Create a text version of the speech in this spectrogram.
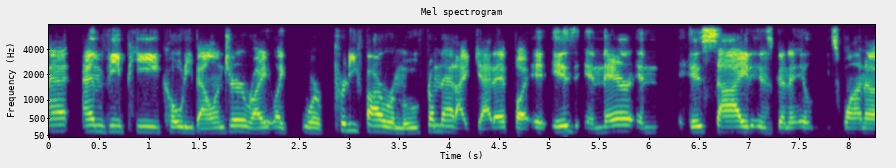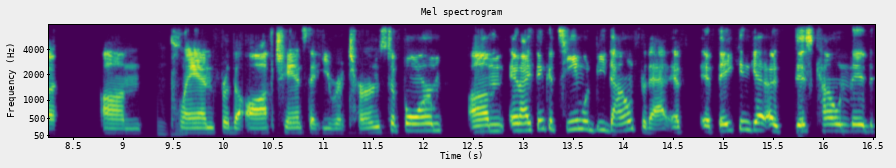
MVP Cody Bellinger, right? Like we're pretty far removed from that. I get it, but it is in there, and his side is going to at least want to um, mm-hmm. plan for the off chance that he returns to form. Um, and I think a team would be down for that if if they can get a discounted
